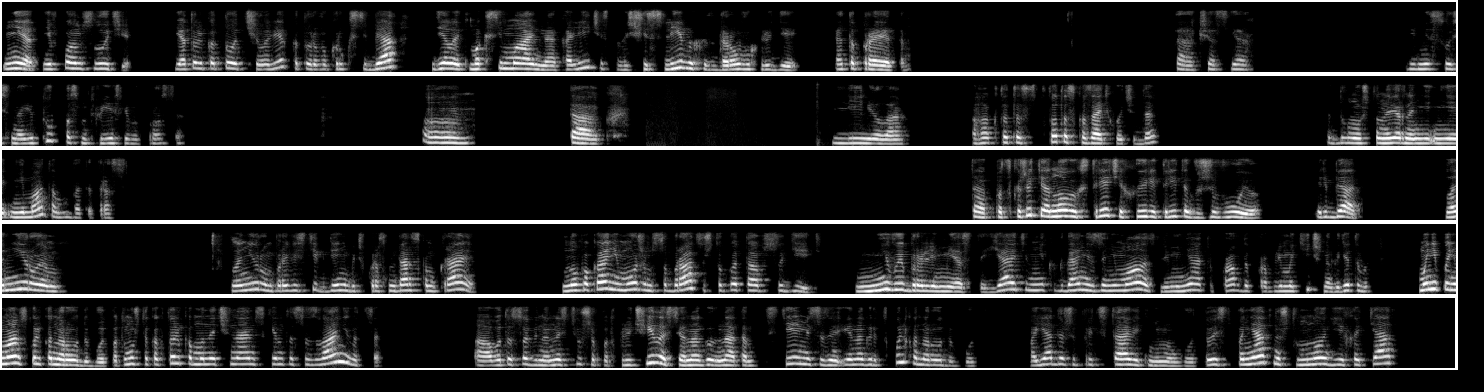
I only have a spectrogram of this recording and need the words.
Нет, ни в коем случае. Я только тот человек, который вокруг себя делает максимальное количество счастливых и здоровых людей. Это про это. Так, сейчас я перенесусь на YouTube, посмотрю, есть ли вопросы. Так, Лила. Ага, кто-то кто, -то, сказать хочет, да? Думаю, что, наверное, не, не, не матом в этот раз. Так, подскажите о новых встречах и ретритах вживую. Ребят, планируем, планируем провести где-нибудь в Краснодарском крае, но пока не можем собраться, чтобы это обсудить не выбрали место. Я этим никогда не занималась, для меня это, правда, проблематично. Где-то мы не понимаем, сколько народу будет, потому что как только мы начинаем с кем-то созваниваться, а вот особенно Настюша подключилась, и она, она там с теми, и она говорит, сколько народу будет? А я даже представить не могу. То есть понятно, что многие хотят,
